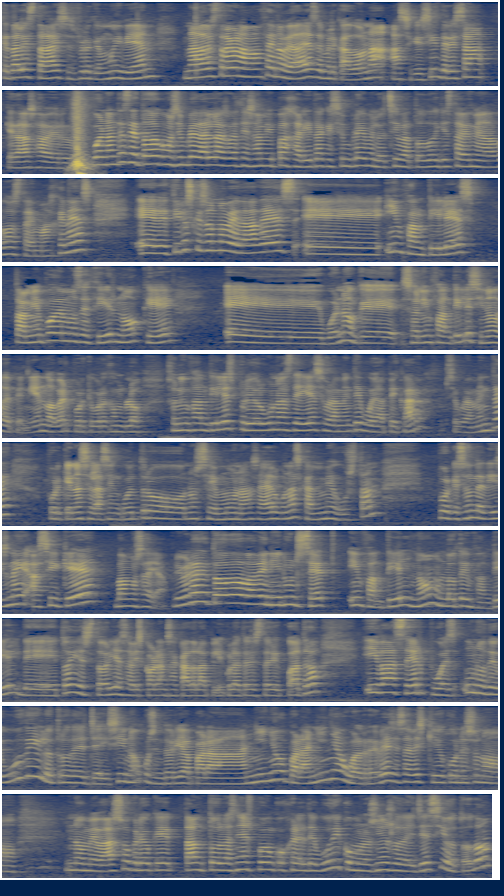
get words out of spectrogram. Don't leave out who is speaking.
Speaker 1: ¿qué tal estáis? Espero que muy bien. Nada, os traigo un avance de novedades de Mercadona, así que si interesa, quedaos a verlo. Bueno, antes de todo, como siempre, darle las gracias a mi pajarita que siempre me lo chiva todo y esta vez me ha dado hasta imágenes. Eh, deciros que son novedades eh, infantiles, también podemos decir, ¿no? Que eh, bueno, que son infantiles y no, dependiendo, a ver, porque por ejemplo son infantiles, pero yo algunas de ellas seguramente voy a pecar, seguramente, porque no sé, las encuentro, no sé, monas, hay algunas que a mí me gustan, porque son de Disney, así que vamos allá. Primero de todo va a venir un set infantil, ¿no? Un lote infantil de Toy Story, ya sabéis que ahora han sacado la película Toy Story 4, y va a ser pues uno de Woody y el otro de Jaycee, ¿no? Pues en teoría para niño, para niña o al revés, ya sabéis que yo con eso no, no me baso, creo que tanto las niñas pueden coger el de Woody como los niños lo de Jessie o todo.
